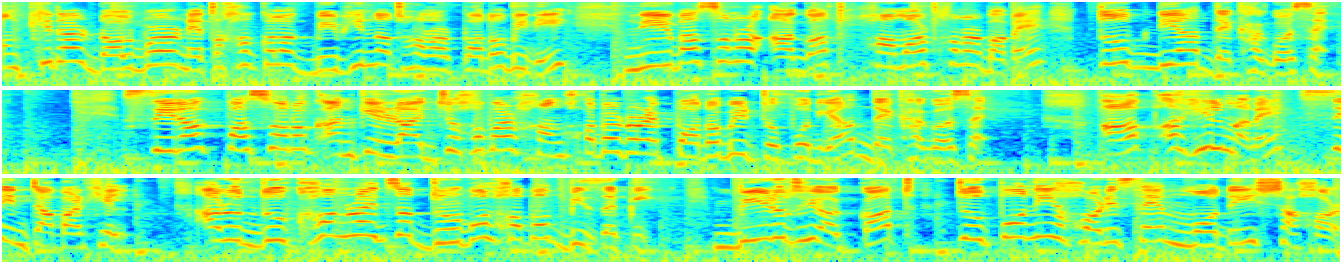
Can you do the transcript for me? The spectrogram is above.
অংশীদাৰ দলবোৰৰ নেতাসকলক বিভিন্ন ধৰণৰ পদবী দি নিৰ্বাচনৰ আগত সমৰ্থনৰ বাবে টোপ দিয়া দেখা গৈছে। চিৰাগ পাছোৱানক আনকি ৰাজ্যসভাৰ সাংসদৰ দৰে পদবীৰ টোপো দিয়া দেখা গৈছে। আপ আহিল মানে চিন্তা বাঢ়িল। আৰু দুখন ৰাজ্যত দুৰ্বল হ'ব বিজেপি। বিৰোধী ঐক্যত টোপনি সৰিছে মোদী শ্বাহৰ।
